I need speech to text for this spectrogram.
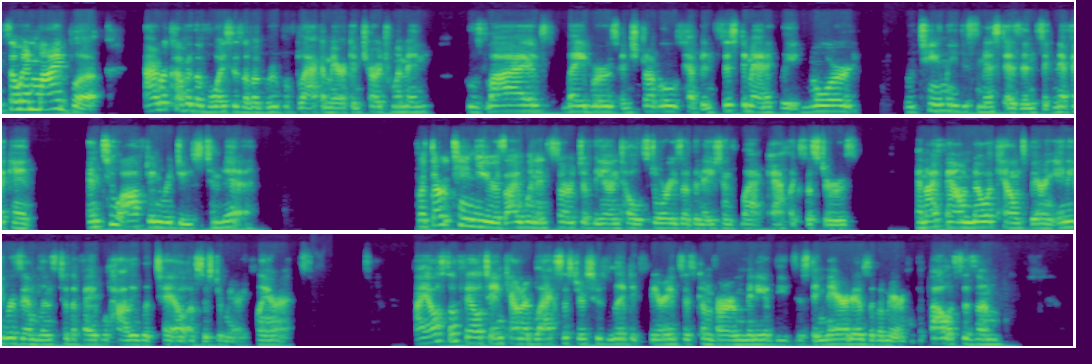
And so in my book, I recover the voices of a group of Black American church women whose lives, labors, and struggles have been systematically ignored, routinely dismissed as insignificant, and too often reduced to myth. For 13 years, I went in search of the untold stories of the nation's Black Catholic sisters, and I found no accounts bearing any resemblance to the fabled Hollywood tale of Sister Mary Clarence. I also failed to encounter Black sisters whose lived experiences confirm many of the existing narratives of American Catholicism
